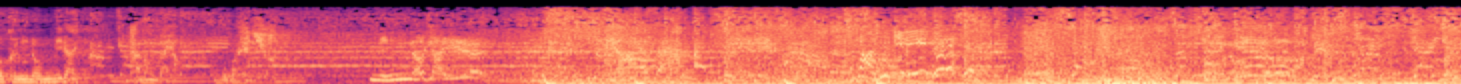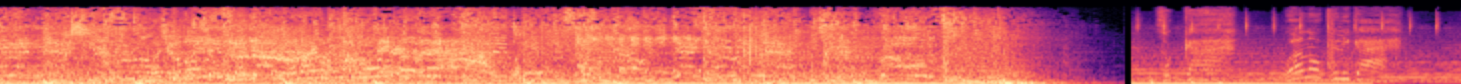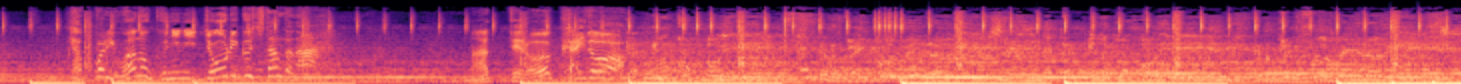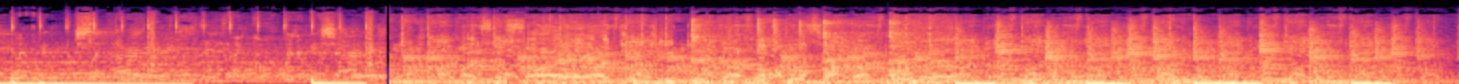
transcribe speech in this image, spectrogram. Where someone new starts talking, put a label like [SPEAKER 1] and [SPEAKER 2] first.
[SPEAKER 1] この国の未来頼んだよ。俺には。みんながいる。
[SPEAKER 2] バルキリードレス。
[SPEAKER 1] お前は
[SPEAKER 3] 陸したんだな。待ってろカイドウ。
